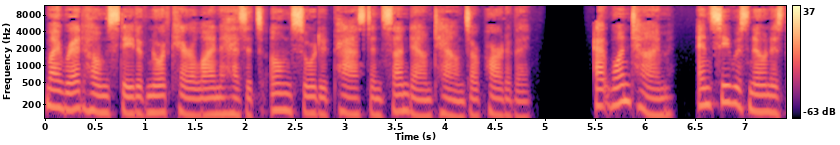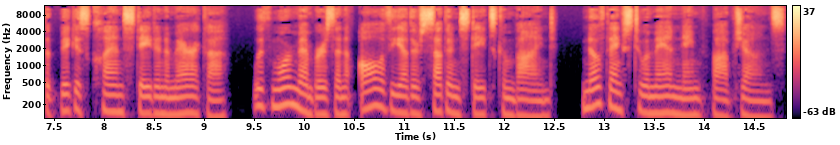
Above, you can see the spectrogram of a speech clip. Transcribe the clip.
My red home state of North Carolina has its own sordid past, and sundown towns are part of it. At one time, NC was known as the biggest Klan state in America, with more members than all of the other southern states combined, no thanks to a man named Bob Jones.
